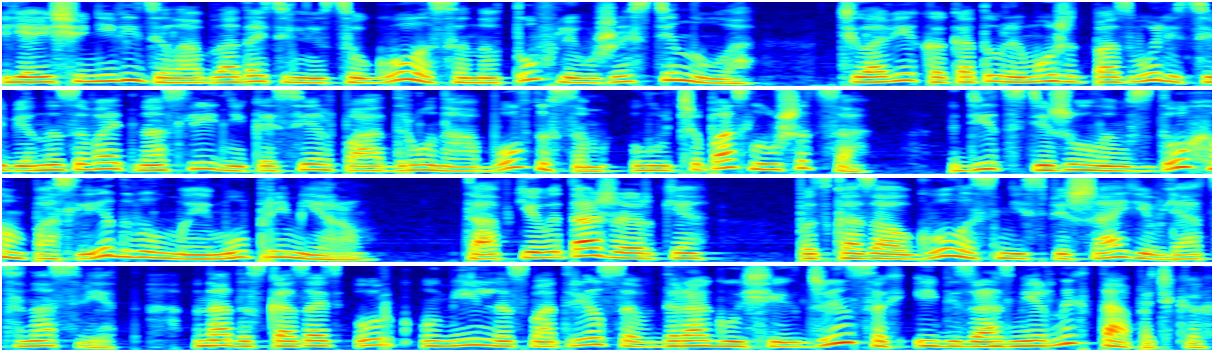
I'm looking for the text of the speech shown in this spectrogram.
Я еще не видела обладательницу голоса, но туфли уже стянула. Человека, который может позволить себе называть наследника серпа Адрона Аболтусом, лучше послушаться. Дид с тяжелым вздохом последовал моему примеру. «Тапки в этажерке», — подсказал голос, не спеша являться на свет. Надо сказать, орк умильно смотрелся в дорогущих джинсах и безразмерных тапочках.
